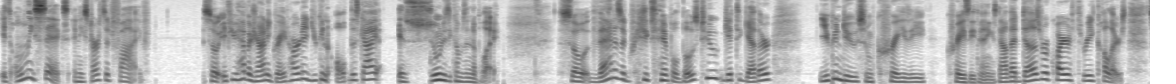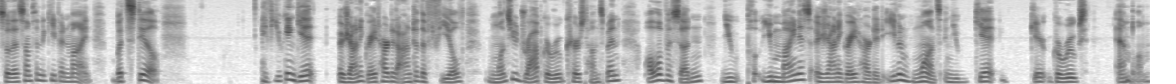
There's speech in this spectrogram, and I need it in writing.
is only six, and he starts at five. So if you have Ajani Greathearted, you can alt this guy as soon as he comes into play. So that is a great example. Those two get together, you can do some crazy crazy things. Now, that does require three colors, so that's something to keep in mind. But still, if you can get Ajani Greathearted onto the field, once you drop Garruk Cursed Huntsman, all of a sudden you you minus Ajani Greathearted even once, and you get Garruk's emblem.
